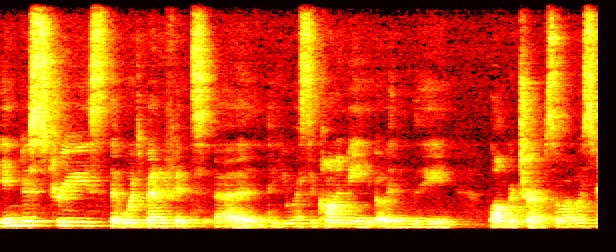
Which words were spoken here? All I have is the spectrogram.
industries that would benefit uh, the US economy in the longer term. So I was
